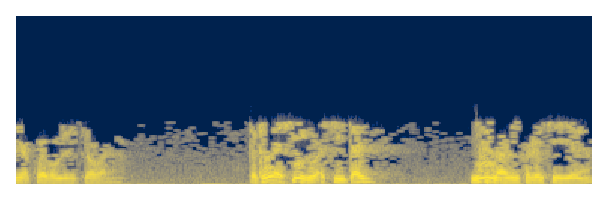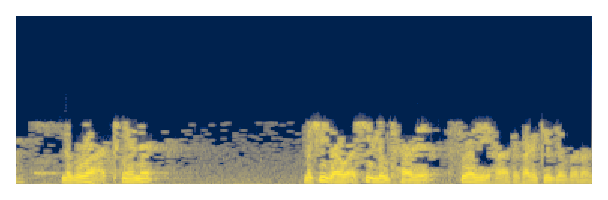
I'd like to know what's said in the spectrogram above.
နည်းကိုယ်ပုံလေးပြောပါတယ်တကယ်အရှိကိုအရှိတိုင်းရင်းလာပြီဆိုလို့ရှိရင်ငကောကအထင်နဲ့မရှိတာကိုအရှိလုပ်ထားတဲ့ ဆွဲရည်ဟာတခါလေးကြည့်ကြတော့တော့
